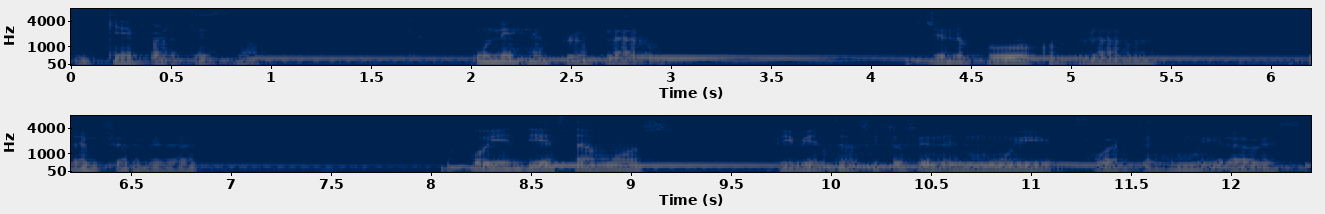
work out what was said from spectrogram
y qué partes no. Un ejemplo claro. Yo no puedo controlar la enfermedad. Hoy en día estamos viviendo situaciones muy fuertes, muy graves.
